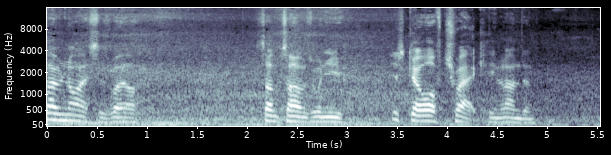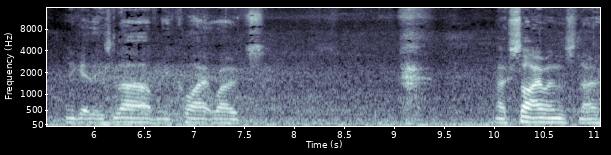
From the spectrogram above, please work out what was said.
So nice as well. Sometimes when you just go off track in London, you get these lovely quiet roads. No sirens, no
